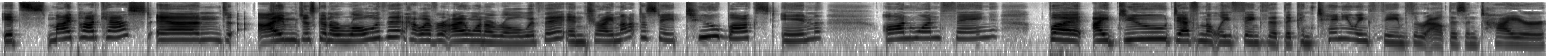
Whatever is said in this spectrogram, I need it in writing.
it's my podcast and I'm just gonna roll with it however I wanna roll with it and try not to stay too boxed in on one thing, but I do definitely think that the continuing theme throughout this entire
